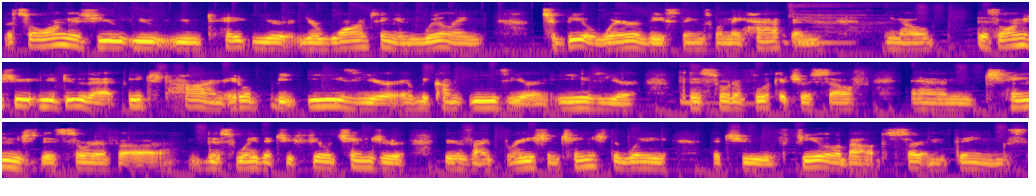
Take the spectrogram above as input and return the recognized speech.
but so long as you you you take you're you're wanting and willing to be aware of these things when they happen Yeah. you know as long as you you do that each time it'll be easier it'll become easier and easier to sort of look at yourself and change this sort of uh, this way that you feel change your your vibration change the way that you feel about certain things.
